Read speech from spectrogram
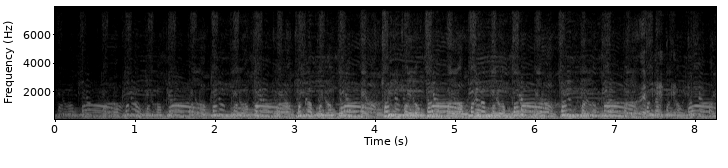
Thank you.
